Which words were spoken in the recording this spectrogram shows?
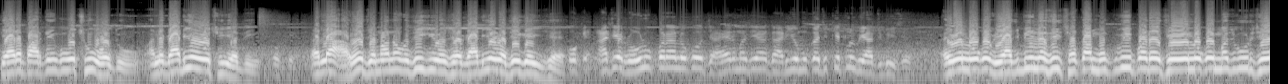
ત્યારે પાર્કિંગ ઓછું હતું અને ગાડીઓ ઓછી હતી. એટલે હવે જમાનો વધી ગયો છે ગાડીઓ વધી ગઈ છે. ઓકે આ જે રોડ ઉપર આ લોકો જાહેરમાં જે ગાડીઓ મૂકે છે કેટલું વ્યાજબી છે? એ લોકો વ્યાજબી નથી છતાં મૂકવી પડે છે એ લોકો મજબૂર છે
